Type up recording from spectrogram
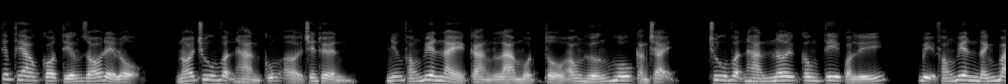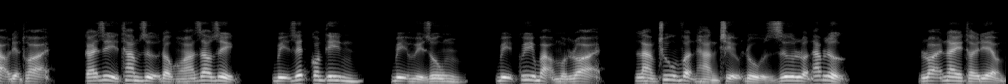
Tiếp theo có tiếng gió để lộ, nói Chu Vận Hàn cũng ở trên thuyền, những phóng viên này càng là một tổ ong hướng hô càng chạy, Chu Vận Hàn nơi công ty quản lý, bị phóng viên đánh bạo điện thoại, cái gì tham dự độc hóa giao dịch, bị giết con tin, bị hủy dung, bị quy bạo một loại, làm Chu Vận Hàn chịu đủ dư luận áp lực. Loại này thời điểm,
